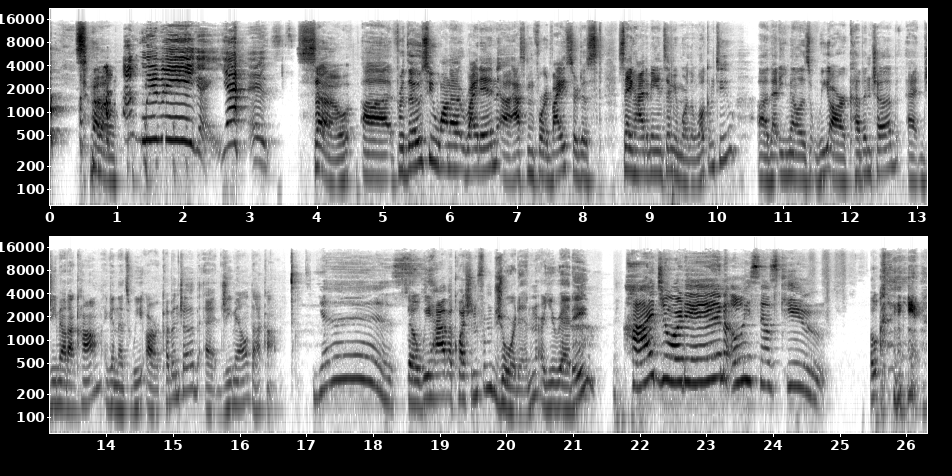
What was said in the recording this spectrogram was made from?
my god! So I'm living. Yes. So uh, for those who want to write in uh, asking for advice or just saying hi to me and Tim, you're more than welcome to. Uh, that email is we are chub at gmail.com. Again, that's we are chub at gmail.com. Yes. So we have a question from Jordan. Are you ready? Hi, Jordan. Oh, he sounds cute. Okay.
